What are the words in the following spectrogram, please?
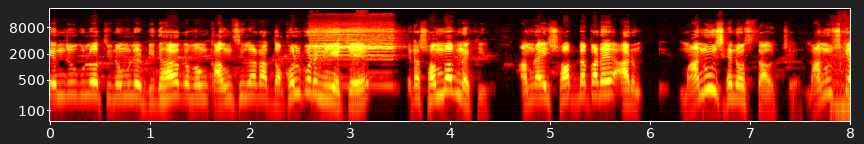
কেন্দ্রগুলো তৃণমূলের বিধায়ক এবং কাউন্সিলররা দখল করে নিয়েছে, এটা সম্ভব নাকি? আমরা এই সব ব্যাপারে আর মানুষ হেনস্থা হচ্ছে, মানুষকে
